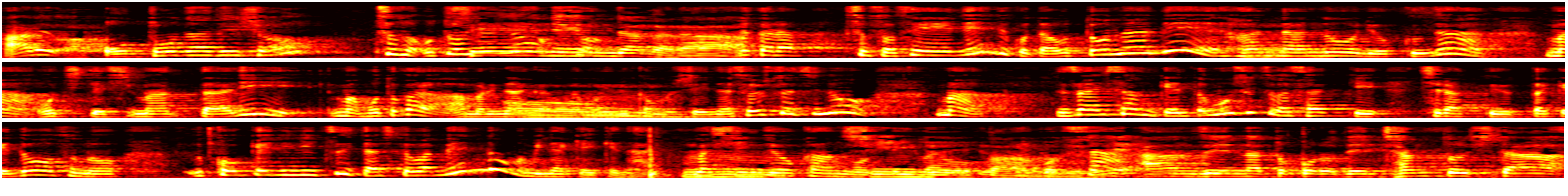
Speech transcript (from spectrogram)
あれは大人でしょ？そうそう大人の青年だから。だからそうそう青年ってことは大人で判断能力が、まあ落ちてしまったり、まあ、元からあまりない方もいるかもしれない、そういう人たちの、まあ、財産権ともう一つはさっきちらっと言ったけどその後見人についた人は面倒も見なきゃいけない、まあ、心情看護って言われる。けどさ、ね。安全なところでちゃんとした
